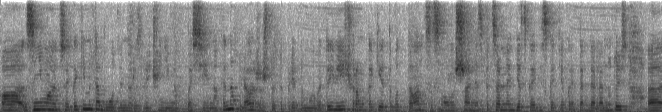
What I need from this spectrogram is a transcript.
а, занимаются и какими-то водными развлечениями в бассейнах, и на пляже что-то придумывают, и вечером какие-то вот танцы с малышами, специальная детская дискотека и так далее. Ну то есть а,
